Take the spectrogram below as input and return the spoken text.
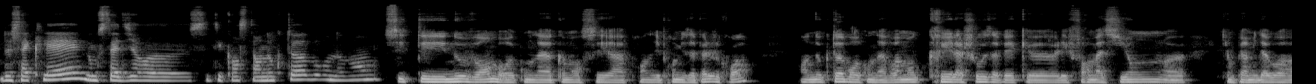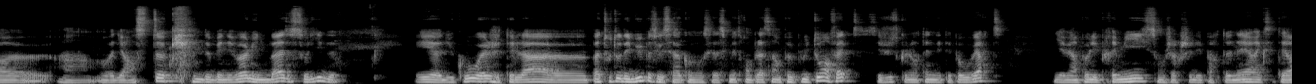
de Saclay. Donc c'est-à-dire, euh, c'était quand? C'était en octobre, novembre? C'était novembre qu'on a commencé à prendre les premiers appels, je crois. En octobre qu'on a vraiment créé la chose avec euh, les formations euh, qui ont permis d'avoir euh, un, on va dire un stock de bénévoles, une base solide. Et euh, du coup, ouais, j'étais là, euh, pas tout au début parce que ça a commencé à se mettre en place un peu plus tôt en fait. C'est juste que l'antenne n'était pas ouverte. Il y avait un peu les prémices, on cherchait des partenaires, etc.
